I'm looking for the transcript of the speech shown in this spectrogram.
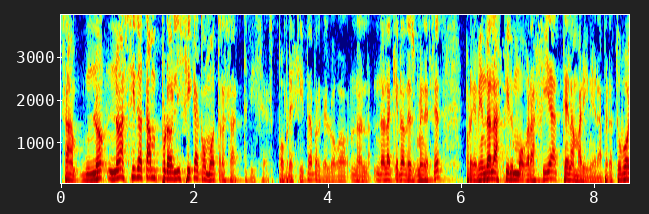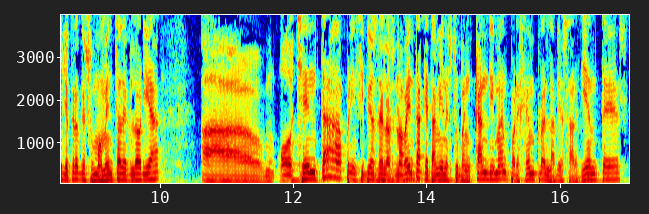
O sea, no, no ha sido tan prolífica como otras actrices. Pobrecita, porque luego no, no la quiero desmerecer, porque viendo la filmografía, tela marinera. Pero tuvo, yo creo que su momento de gloria a 80, principios de los 90, que también estuvo en Candyman, por ejemplo, en Labios Ardientes,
